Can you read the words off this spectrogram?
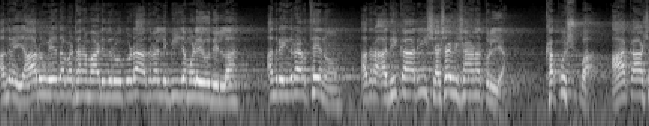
ಅಂದರೆ ಯಾರು ವೇದ ಪಠನ ಮಾಡಿದರೂ ಕೂಡ ಅದರಲ್ಲಿ ಬೀಜ ಮೊಳೆಯುವುದಿಲ್ಲ. ಅಂದರೆ ಇದರ ಅರ್ಥ ಏನು? ಅದರ ಅಧಿಕಾರಿ ಶಶವಿಷಾಣ ತುಲ್ಯ. ಖಪುಷ್ಪ, ಆಕಾಶ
